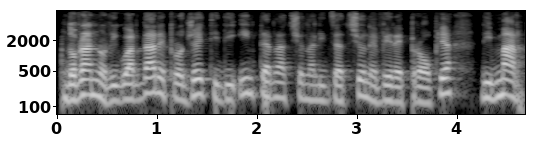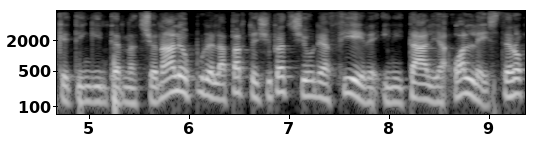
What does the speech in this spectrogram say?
dovranno riguardare progetti di internazionalizzazione vera e propria, di marketing internazionale oppure la partecipazione a fiere in Italia o all'estero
